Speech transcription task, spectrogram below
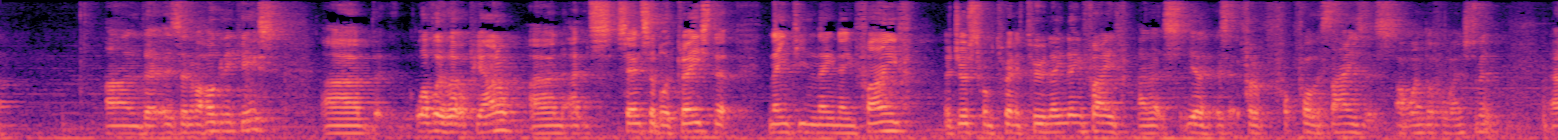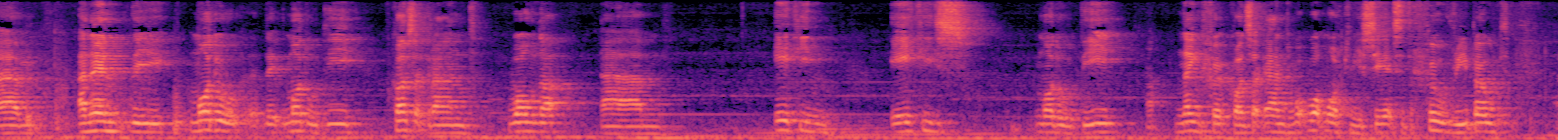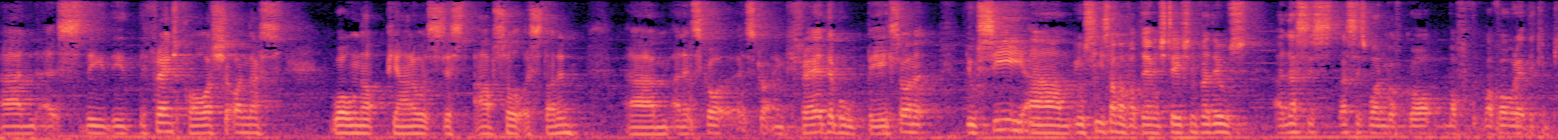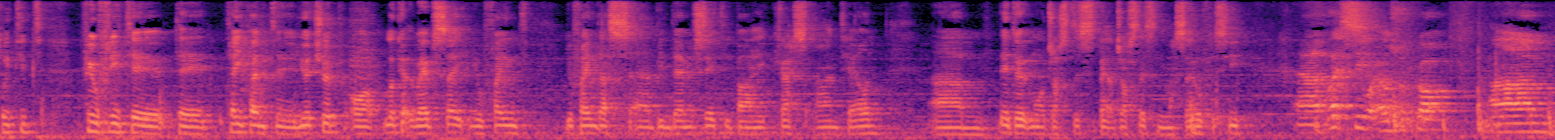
and it's in a mahogany case. Um, lovely little piano, and it's sensibly priced at 19995 reduced from 22,995 and it's yeah it's, for, for the size it's a wonderful instrument. Um, and then the model the model D concert grand walnut um, 1880s model D nine foot concert grand what, what more can you say? It's a full rebuild and it's the, the, the French polish on this walnut piano it's just absolutely stunning um, and it's got it's got an incredible bass on it. You'll see um, you'll see some of our demonstration videos, and this is this is one we've got we've, we've already completed. Feel free to, to type into YouTube or look at the website. You'll find you'll find this uh, being demonstrated by Chris and Helen. Um, they do it more justice, better justice than myself. You see. Uh, let's see what else we've got. Um,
